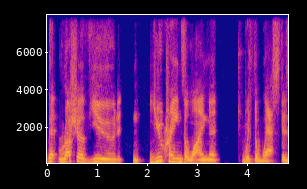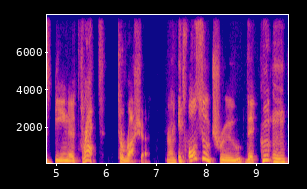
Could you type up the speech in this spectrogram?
that Russia viewed Ukraine's alignment with the West as being a threat to Russia. Right. It's also true that Putin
